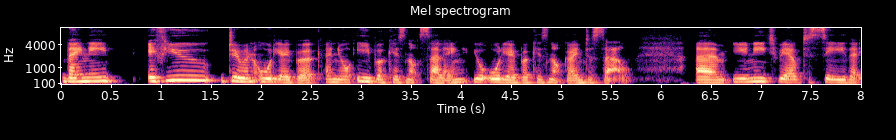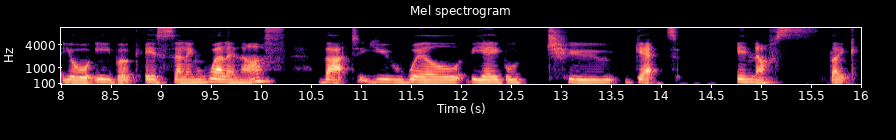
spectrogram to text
they need if you do an audiobook and your ebook is not selling, your audiobook is not going to sell. Um, you need to be able to see that your ebook is selling well enough that you will be able to get enough like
